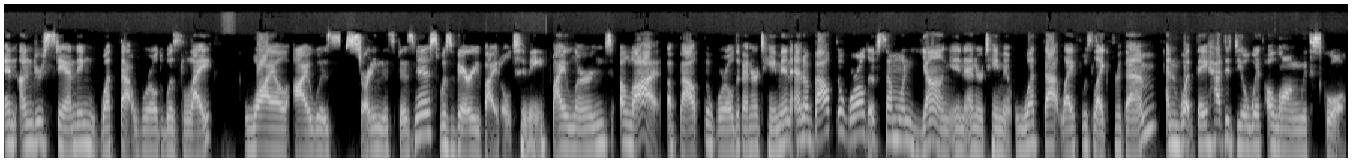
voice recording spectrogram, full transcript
and understanding what that world was like while I was starting this business was very vital to me. I learned a lot about the world of entertainment and about the world of someone young in entertainment, what that life was like for them and what they had to deal with along with school.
